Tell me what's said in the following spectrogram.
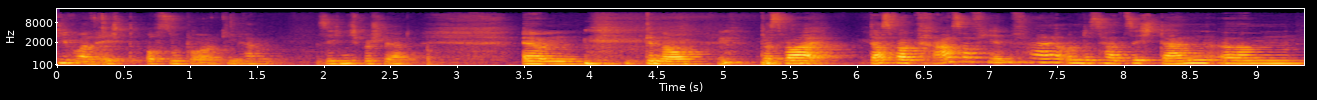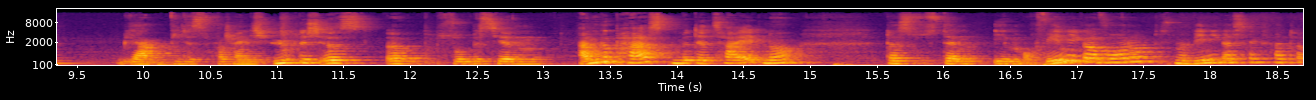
die waren echt auch super. Die haben sich nicht beschwert. Ähm, genau, das war das war krass auf jeden Fall und es hat sich dann, ähm, ja, wie das wahrscheinlich üblich ist, äh, so ein bisschen angepasst mit der Zeit, ne? dass es dann eben auch weniger wurde, dass man weniger Sex hatte.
